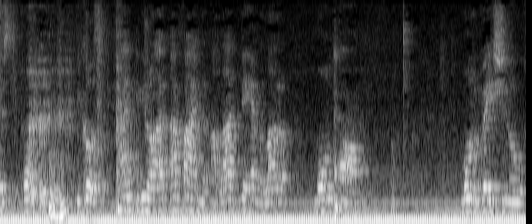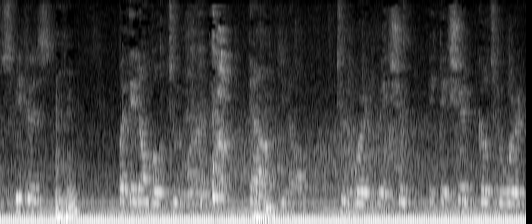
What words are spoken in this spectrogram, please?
missed the point mm-hmm. because I you know I, I find a lot they have a lot of um, motivational speakers, mm-hmm. but they don't go to the word. mm-hmm. You know, to the word the way it should. If they should go to the word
